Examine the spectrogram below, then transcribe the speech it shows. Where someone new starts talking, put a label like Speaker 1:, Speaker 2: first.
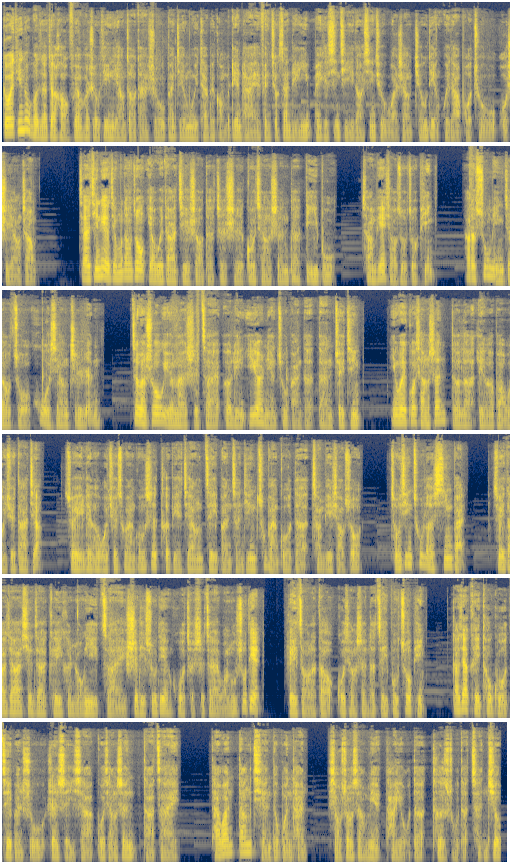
Speaker 1: 各位听众朋友，大家好，非常欢迎收听杨照谈书。本节目于台北广播电台 FM 九三点一，每个星期一到星期五晚上九点为大家播出。我是杨照，在今天的节目当中，要为大家介绍的，这是郭强生的第一部长篇小说作品。他的书名叫做《藿香之人》。这本书原来是在二零一二年出版的，但最近因为郭强生得了联合报文学大奖，所以联合文学出版公司特别将这一本曾经出版过的长篇小说重新出了新版。所以大家现在可以很容易在实体书店或者是在网络书店可以找得到郭强生的这一部作品。大家可以透过这本书认识一下郭强生，他在台湾当前的文坛小说上面他有的特殊的成就。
